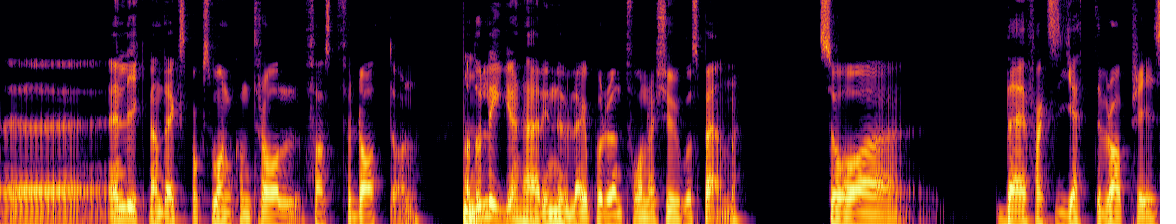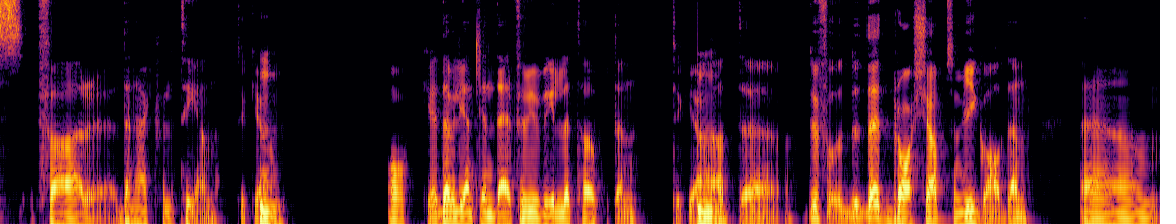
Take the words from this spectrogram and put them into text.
eh, en liknande Xbox One-kontroll fast för datorn. Ja, då Mm. ligger den här i nuläget på runt 220 spänn. Så det är faktiskt jättebra pris för den här kvaliteten tycker jag. Mm. Och eh, det är väl egentligen därför vi ville ta upp den. Tycker jag. Mm. Att, eh, du får, det är ett bra köp som vi gav den. Ehm,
